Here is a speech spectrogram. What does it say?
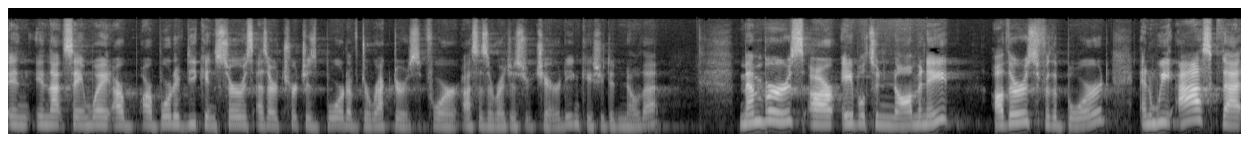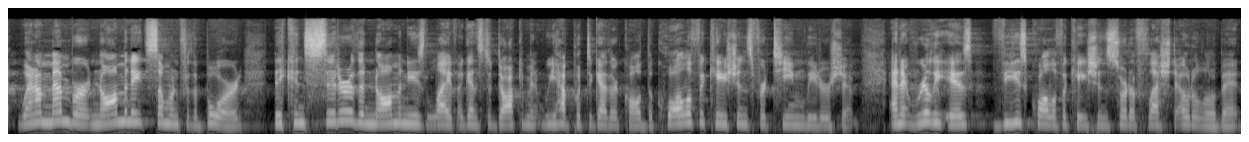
in, in that same way, our, our Board of Deacons serves as our church's board of directors for us as a registered charity, in case you didn't know that. Members are able to nominate others for the board. And we ask that when a member nominates someone for the board, they consider the nominee's life against a document we have put together called the Qualifications for Team Leadership. And it really is these qualifications sort of fleshed out a little bit,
